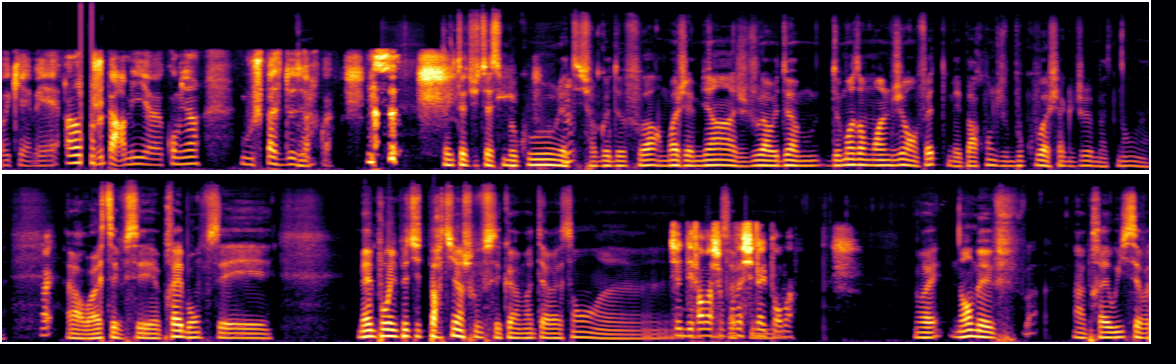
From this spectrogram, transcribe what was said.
ok, mais un jeu parmi euh, combien où je passe deux heures quoi. C'est que toi tu testes beaucoup, là hmm. tu es sur God of War. Moi j'aime bien, je joue de, moins en moins de jeux en fait, mais par contre je joue beaucoup à chaque jeu maintenant. Alors voilà, c'est après bon, c'est même pour une petite partie, hein, je trouve que c'est quand même intéressant. Euh, c'est une déformation professionnelle pour moi. Ouais, non mais après, oui, c'est vrai,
